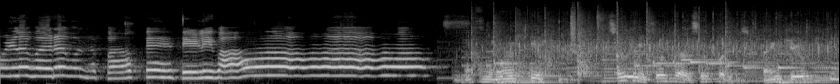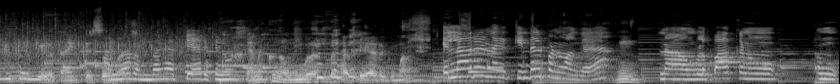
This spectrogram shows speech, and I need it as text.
உள்ள வர உன்னை பார்ப்பேன் தெளிவா? சொல்லுங்க super super. Thank you thank you thank you so much ரொம்ப ஹாப்பியா இருக்குண்ணா எனக்கும் ரொம்ப ரொம்ப ஹாப்பியா இருக்குமா? எல்லாரும் எனக்கு கிண்டல் பண்ணுவாங்க. நான் உங்களை பார்க்கணும் உங்க-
